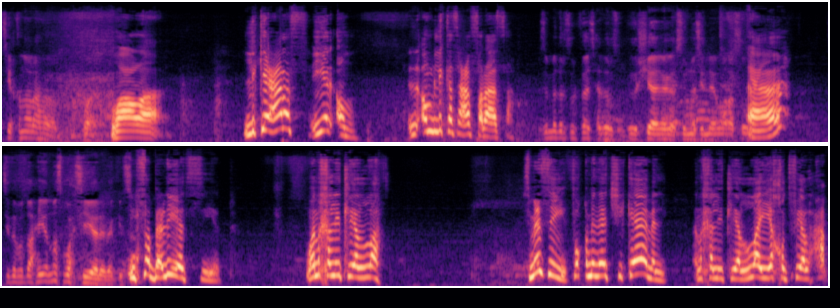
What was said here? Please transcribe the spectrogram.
تيقنا راه voilà اللي كيعرف هي الأم. الأم اللي كتعرف راسها. زعما درتو الفاتحة درتو الشيء على سنة الله ورسوله. آه. انت دابا ضحيه نصب واحتيال هذاك. نصب عليا هاد السيد. وأنا خليت لي الله. سمعتي فوق من هادشي كامل. أنا خليت لي الله ياخذ فيا الحق.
